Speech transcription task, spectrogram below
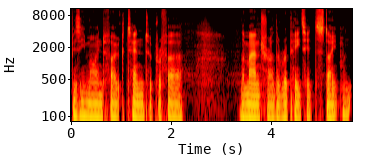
Busy mind folk tend to prefer the mantra, the repeated statement.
